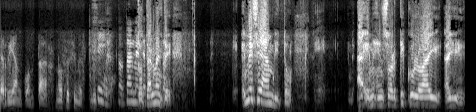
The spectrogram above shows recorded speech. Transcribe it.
querrían contar. No sé si me explico. Sí, totalmente. Totalmente. En ese ámbito, eh, en, su artículo hay, hay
